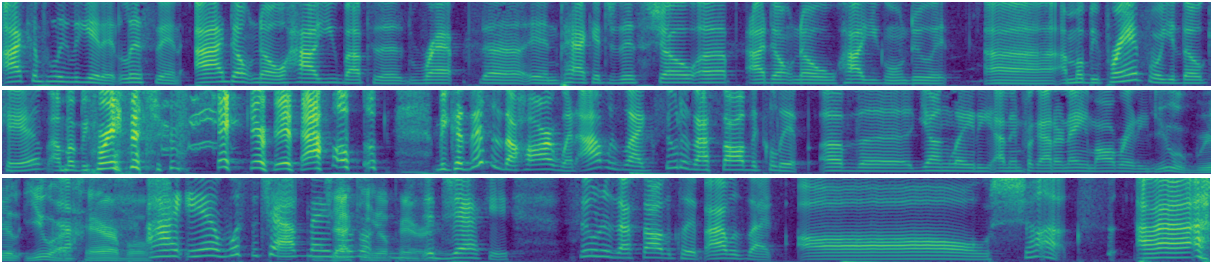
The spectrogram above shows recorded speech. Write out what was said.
I completely get it. Listen, I don't know how you about to wrap the and package this show up. I don't know how you gonna do it. Uh, I'm gonna be praying for you though, Kev. I'm gonna be praying that you figure it out because this is a hard one. I was like, soon as I saw the clip of the young lady, I didn't forgot her name already. You really you are terrible. I am. What's the child's name? Jackie Hill Perry. Jackie. Soon as I saw the clip, I was like, "Oh shucks, I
